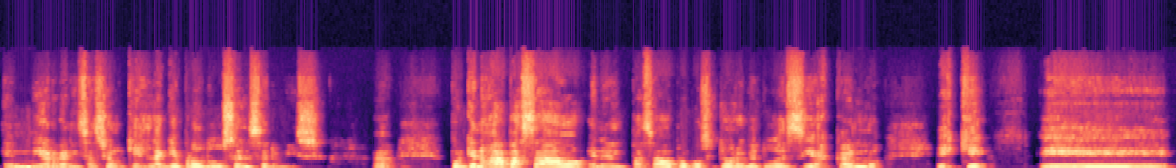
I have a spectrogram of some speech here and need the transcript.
mi organización que es la que produce el servicio. ¿ah? Porque nos ha pasado en el pasado propósito de lo que tú decías, Carlos, es que eh,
